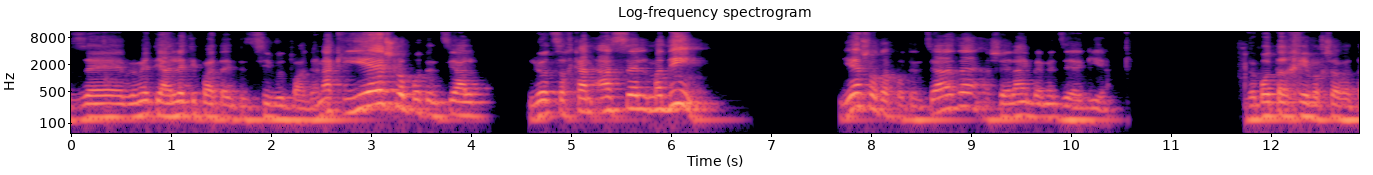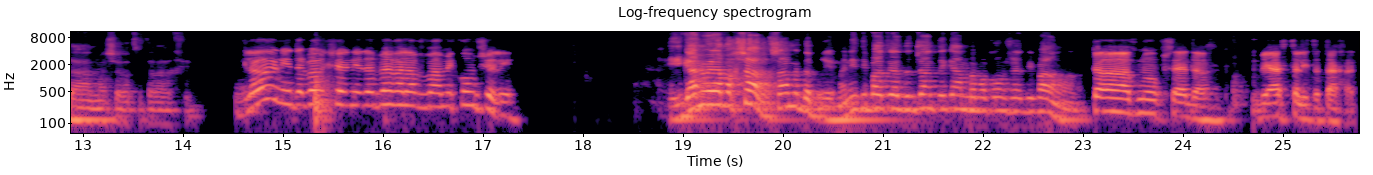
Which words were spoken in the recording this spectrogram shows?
זה באמת יעלה טיפה את האינטנסיביות בהגנה, כי יש לו פוטנציאל להיות שחקן אסל מדהים. יש לו את הפוטנציאל הזה, השאלה אם באמת זה יגיע. ובוא תרחיב עכשיו אתה מה שרצית להרחיב. לא, אני אדבר כשאני אדבר עליו במיקום שלי. הגענו אליו עכשיו, עכשיו מדברים. אני דיברתי על דג'אנטי גם במקום שדיברנו עליו. טוב, נו, בסדר. ביאסת לי את התחת.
